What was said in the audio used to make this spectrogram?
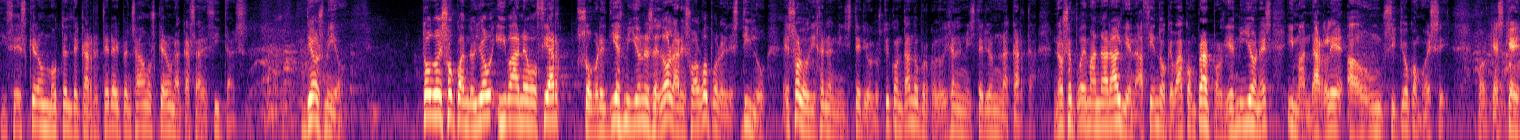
Dice, es que era un motel de carretera y pensábamos que era una casa de citas. Dios mío, todo eso cuando yo iba a negociar sobre 10 millones de dólares o algo por el estilo. Eso lo dije en el Ministerio, lo estoy contando porque lo dije en el Ministerio en una carta. No se puede mandar a alguien haciendo que va a comprar por 10 millones y mandarle a un sitio como ese, porque es que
